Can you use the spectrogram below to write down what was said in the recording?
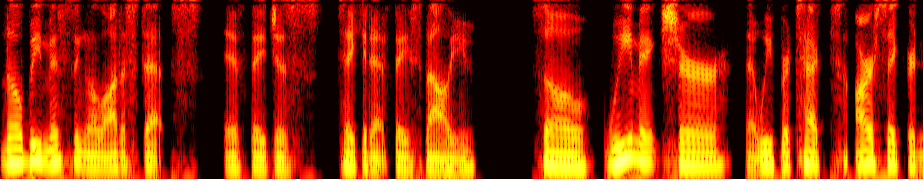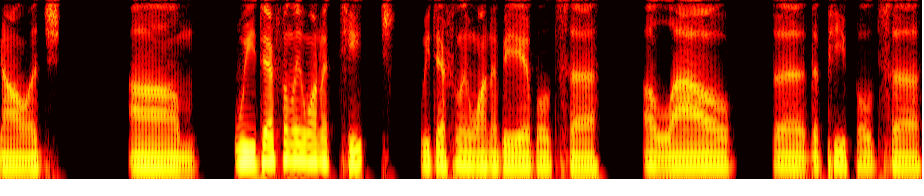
they'll be missing a lot of steps if they just take it at face value. So we make sure that we protect our sacred knowledge. Um, we definitely want to teach. We definitely want to be able to allow the the people to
